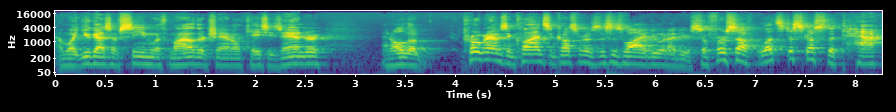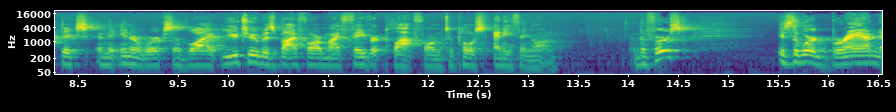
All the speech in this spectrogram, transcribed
And what you guys have seen with my other channel, Casey Zander, and all the programs and clients and customers, this is why I do what I do. So, first off, let's discuss the tactics and the inner works of why YouTube is by far my favorite platform to post anything on. The first is the word brand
